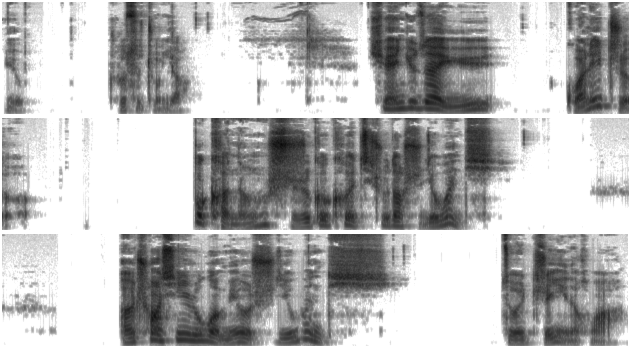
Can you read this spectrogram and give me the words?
有如此重要？原因就在于管理者不可能时时刻刻接触到实际问题，而创新如果没有实际问题作为指引的话，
